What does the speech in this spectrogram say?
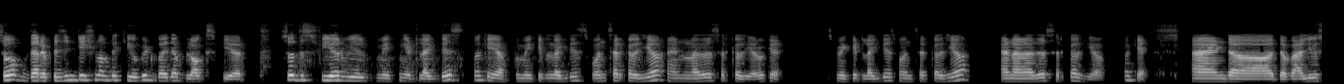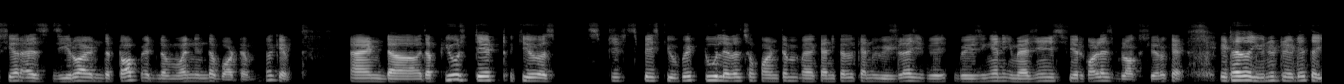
so the representation of the qubit by the Bloch sphere. So the sphere we will be making it like this. Okay you have to make it like this. One circle here and another circle here. Okay let's make it like this. One circle here and another circle here. Okay and uh, the values here as 0 at the top and the 1 in the bottom. Okay and uh, the pure state Q space qubit two levels of quantum mechanical can be visualized using an imaginary sphere called as Bloch sphere. Okay it has a unit radius the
